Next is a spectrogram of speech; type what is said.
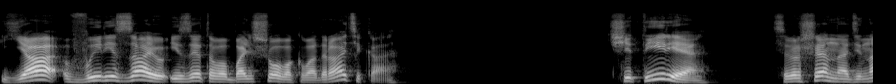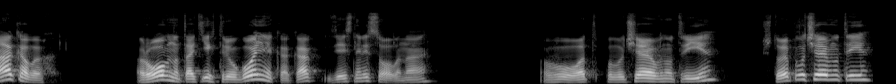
я вырезаю из этого большого квадратика 4 совершенно одинаковых, ровно таких треугольника, как здесь нарисовано. Вот, получаю внутри. Что я получаю внутри?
